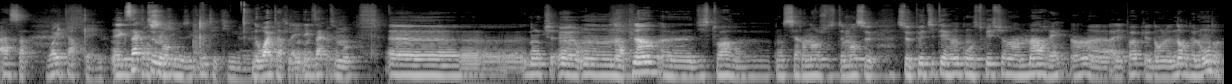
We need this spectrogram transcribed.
à ça. White Hart Lane. Pour ceux Exactement. qui nous écoutent et qui ne. The White Hart Lane, exactement. Donc, on a plein d'histoires concernant justement ce, ce petit terrain construit sur un marais, hein, à l'époque, dans le nord de Londres.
